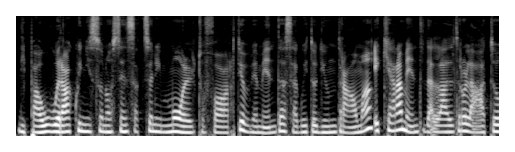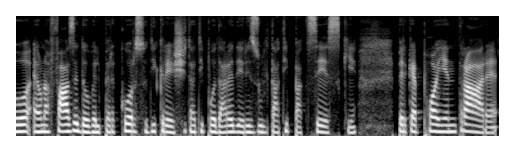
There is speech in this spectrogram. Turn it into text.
di paura, quindi sono sensazioni molto forti ovviamente a seguito di un trauma. E chiaramente dall'altro lato è una fase dove il percorso di crescita ti può dare dei risultati pazzeschi perché puoi entrare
